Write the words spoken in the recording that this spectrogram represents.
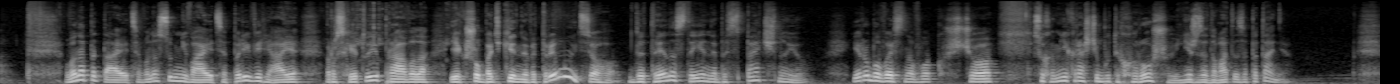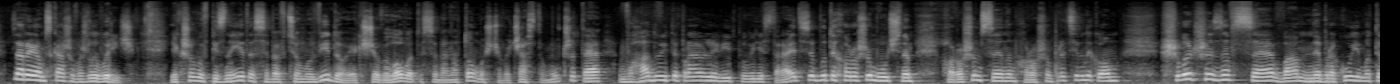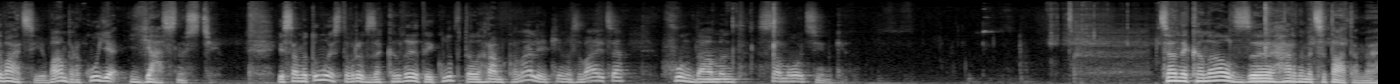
Вона питається, вона сумнівається, перевіряє, розхитує правила. І якщо батьки не витримують цього, дитина стає небезпечною. І робить висновок, що слухай, мені краще бути хорошою, ніж задавати запитання. Зараз я вам скажу важливу річ. Якщо ви впізнаєте себе в цьому відео, якщо ви ловите себе на тому, що ви часто мовчите, вгадуєте правильні відповіді, стараєтеся бути хорошим учнем, хорошим сином, хорошим працівником, швидше за все, вам не бракує мотивації, вам бракує ясності. І саме тому я створив закритий клуб в телеграм-каналі, який називається Фундамент самооцінки. Це не канал з гарними цитатами.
